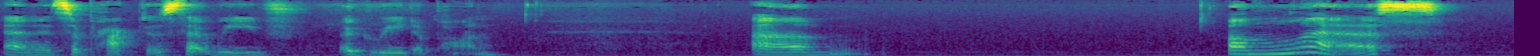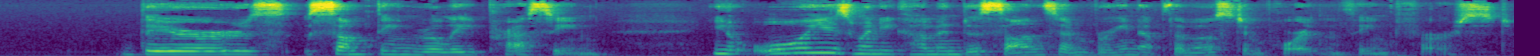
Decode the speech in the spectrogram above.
and it's a practice that we've agreed upon. Um, unless there's something really pressing. You know, always when you come into Sanzen, bring up the most important thing first.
